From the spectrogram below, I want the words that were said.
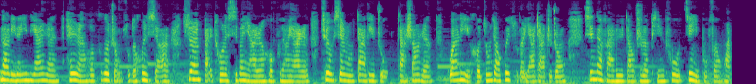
那里的印第安人、黑人和各个种族的混血儿，虽然摆脱了西班牙人和葡萄牙人，却又陷入大地主、大商人、官吏和宗教贵族的压榨之中。新的法律导致了贫富进一步分化。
